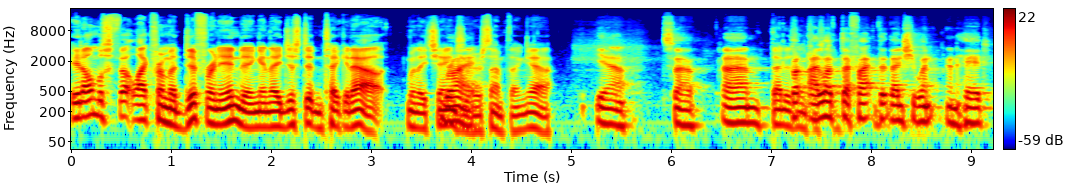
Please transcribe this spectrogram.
It almost felt like from a different ending, and they just didn't take it out when they changed Right. it or something. Yeah, Yeah. So um, That is But I love the fact that then she went and hid.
